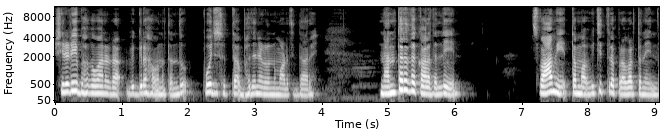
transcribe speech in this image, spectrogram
ಶಿರಡಿ ಭಗವಾನರ ವಿಗ್ರಹವನ್ನು ತಂದು ಪೂಜಿಸುತ್ತಾ ಭಜನೆಗಳನ್ನು ಮಾಡುತ್ತಿದ್ದಾರೆ. ನಂತರದ ಕಾಲದಲ್ಲಿ ಸ್ವಾಮಿ ತಮ್ಮ ವಿಚಿತ್ರ ಪ್ರವರ್ತನೆಯಿಂದ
